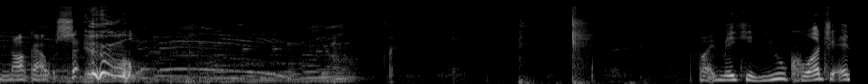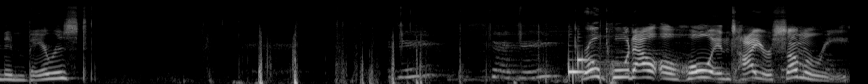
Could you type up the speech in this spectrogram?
Knockout. By making you clutch and embarrassed. Bro pulled out a whole entire summary.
